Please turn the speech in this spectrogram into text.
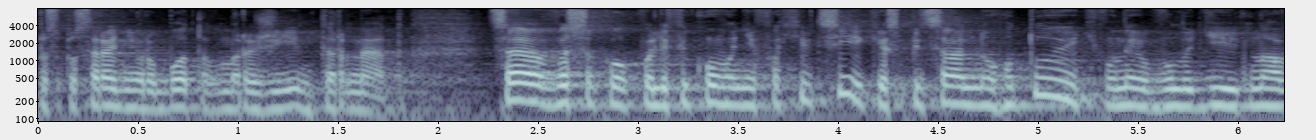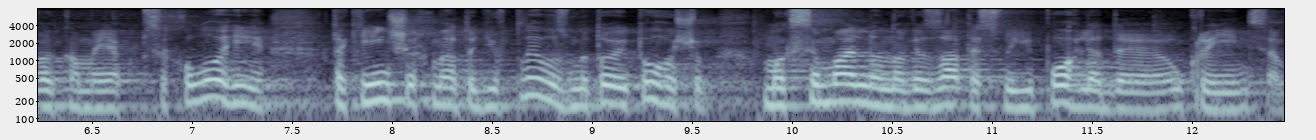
безпосередньо робота в мережі інтернет. Це висококваліфіковані фахівці, які спеціально готують, вони володіють навиками як психології, так і інших методів впливу з метою того, щоб максимально нав'язати свої погляди українцям.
